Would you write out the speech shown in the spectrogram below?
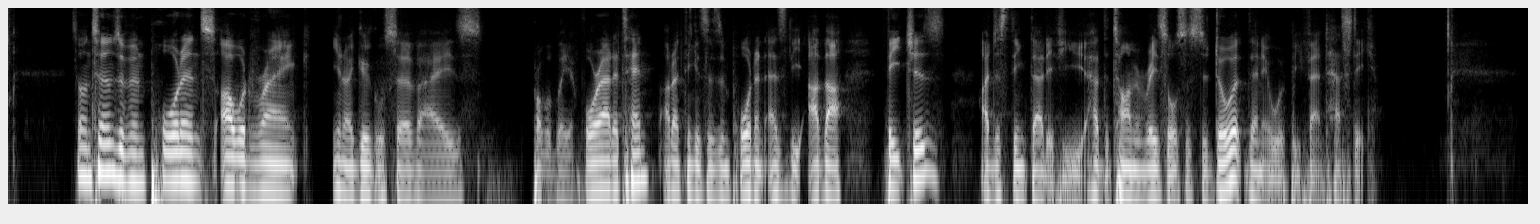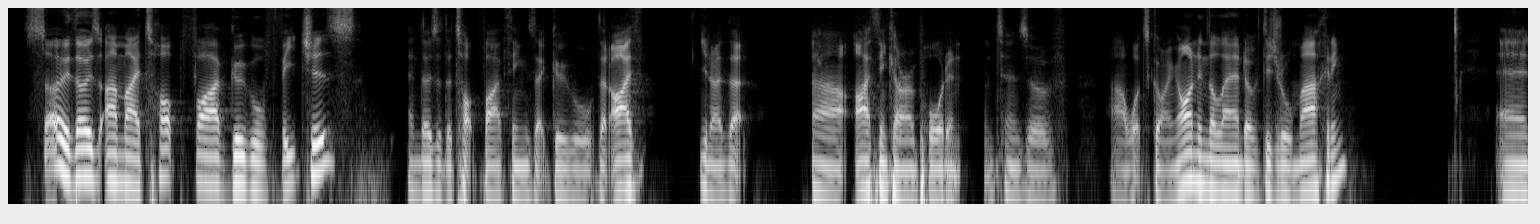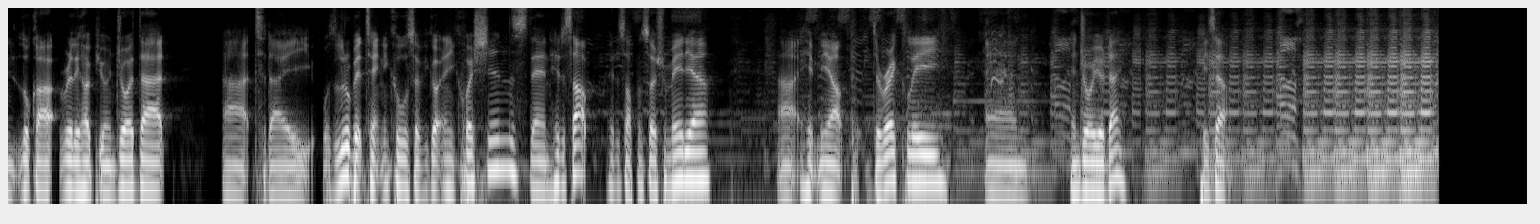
So in terms of importance, I would rank you know Google surveys probably a four out of ten. I don't think it's as important as the other features. I just think that if you had the time and resources to do it, then it would be fantastic. So those are my top five Google features and those are the top five things that Google that I, you know, that uh, I think are important in terms of uh, what's going on in the land of digital marketing. And look, I really hope you enjoyed that. Uh, today was a little bit technical, so if you've got any questions, then hit us up. Hit us up on social media. Uh, hit me up directly and enjoy your day. Peace out.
